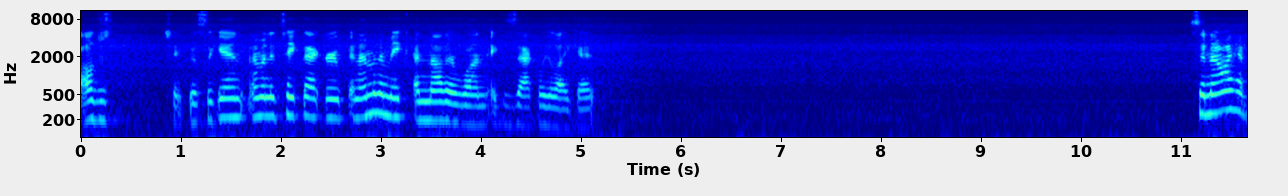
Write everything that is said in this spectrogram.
I'll just take this again. I'm going to take that group and I'm going to make another one exactly like it. So now I have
